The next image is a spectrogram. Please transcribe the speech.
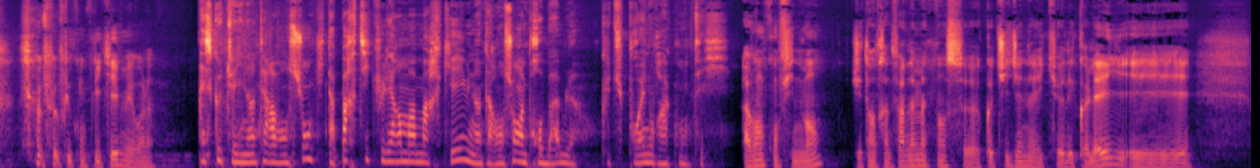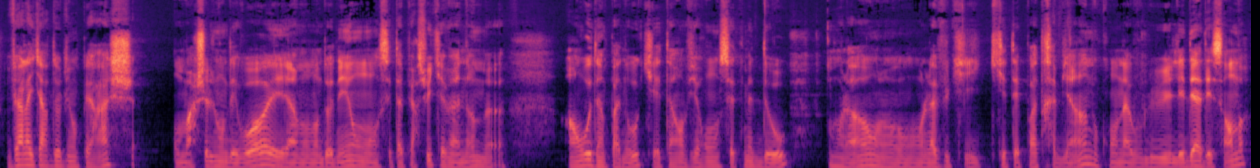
c'est un peu plus compliqué, mais voilà. Est-ce que tu as une intervention qui t'a particulièrement marqué, une intervention improbable que tu pourrais nous raconter? Avant le confinement, j'étais en train de faire de la maintenance euh, quotidienne avec euh, des collègues et vers la gare de Lyon-Perrache, on marchait le long des voies et à un moment donné, on s'est aperçu qu'il y avait un homme euh, en haut d'un panneau qui était à environ 7 mètres de haut. Voilà, on, l'a vu qu'il n'était pas très bien, donc on a voulu l'aider à descendre.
